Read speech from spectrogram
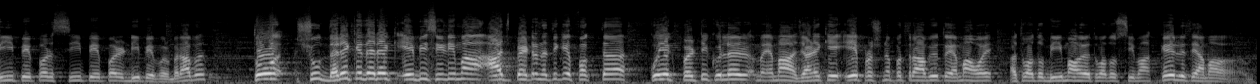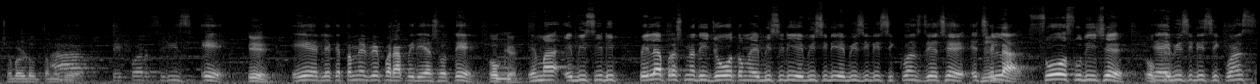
B paper C paper D paper બરાબર? તો શું દરેકે દરેક એબીસીડીમાં આ જ પેટર્ન હતી કે ફક્ત કોઈ એક પર્ટિક્યુલર એમાં જાણે કે એ પ્રશ્નપત્ર આવ્યું તો એમાં હોય અથવા તો બીમાં હોય અથવા તો સીમાં કઈ રીતે આમાં છબરડો તમે જોયો? પેપર સિરીઝ એ એ એ એટલે કે તમે પેપર આપી રહ્યા છો તે. ઓકે એમાં એબીસીડી પહેલા પ્રશ્નથી જોવો તમે એબીસીડી એબીસીડી એબીસીડી સિક્વન્સ જે છે એ છેલ્લા સો સુધી છે. એબીસીડી સિક્વન્સ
